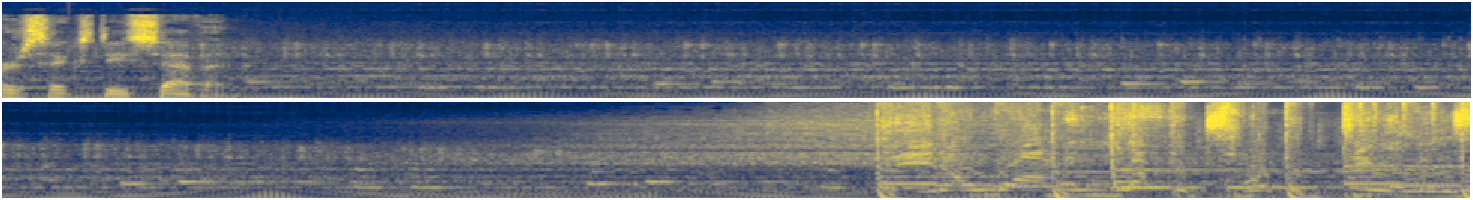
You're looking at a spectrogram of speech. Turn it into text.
Number 67. Up, it's what the.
